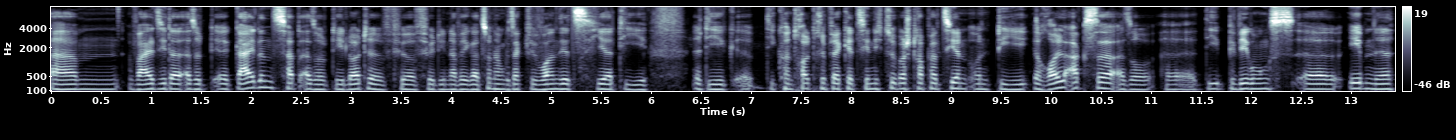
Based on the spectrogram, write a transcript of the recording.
ähm, weil sie da, also äh, Guidance hat, also die Leute für für die Navigation haben gesagt, wir wollen jetzt hier die äh, die äh, die Kontrolltriebwerke jetzt hier nicht zu überstrapazieren und die Rollachse, also äh, die Bewegungsebene,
